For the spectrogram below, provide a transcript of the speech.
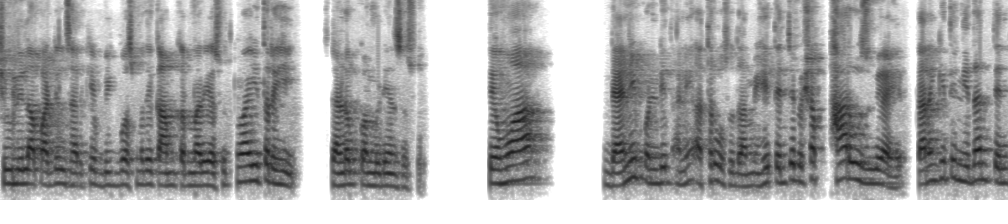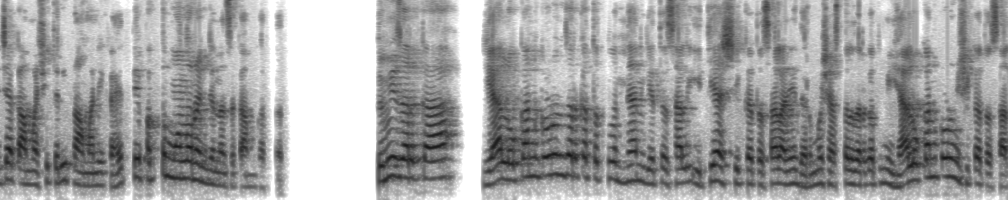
शिवलीला पाटील सारखे बिग बॉसमध्ये काम करणारे असो किंवा इतरही स्टँडअप कॉमेडियन्स असो. तेव्हा डॅनी पंडित आणि अथर्व सुदामी हे त्यांच्यापेक्षा फार उजवे आहेत. कारण की ते निदान त्यांच्या कामाशी तरी प्रामाणिक आहेत. ते फक्त मनोरंजनाचं काम करतात. तुम्ही जर का या लोकांकडून जर का तत्वज्ञान घेत असाल इतिहास शिकत असाल आणि धर्मशास्त्र जर का तुम्ही ह्या लोकांकडून शिकत असाल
